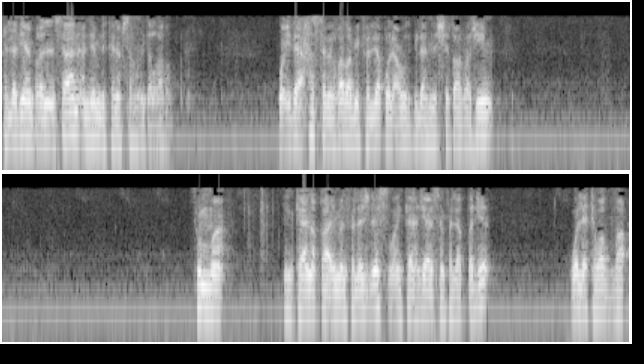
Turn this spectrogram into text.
فالذي ينبغي الإنسان أن يملك نفسه عند الغضب. وإذا أحس بالغضب فليقل أعوذ بالله من الشيطان الرجيم. ثم إن كان قائما فليجلس وإن كان جالسا فليضطجع وليتوضأ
